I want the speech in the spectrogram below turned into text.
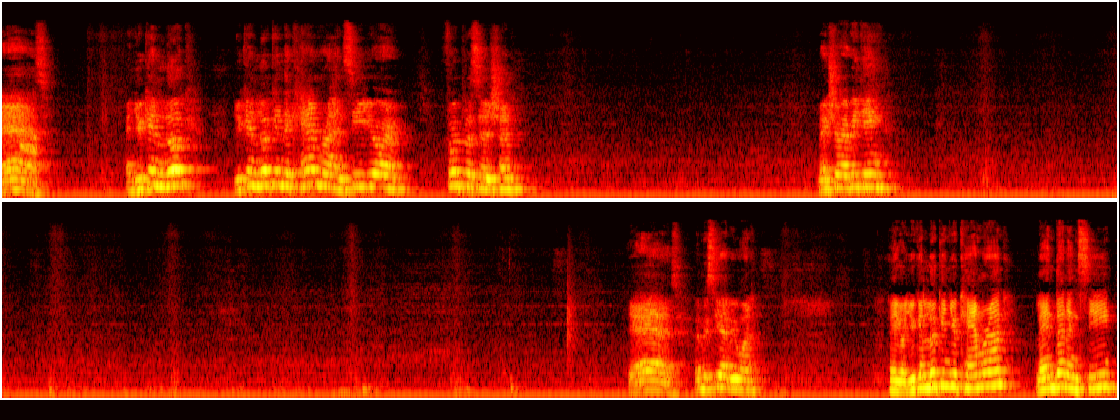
Yes. And you can look, you can look in the camera and see your foot position. Make sure everything Yes. Let me see everyone. There you go. You can look in your camera, Landon, and see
